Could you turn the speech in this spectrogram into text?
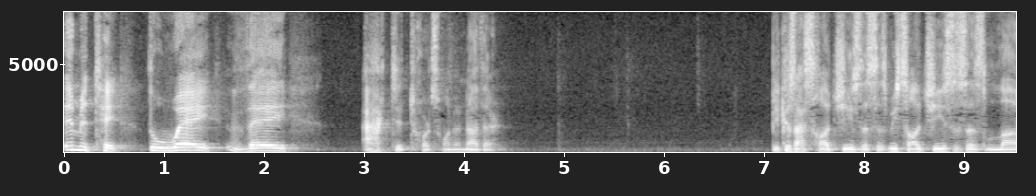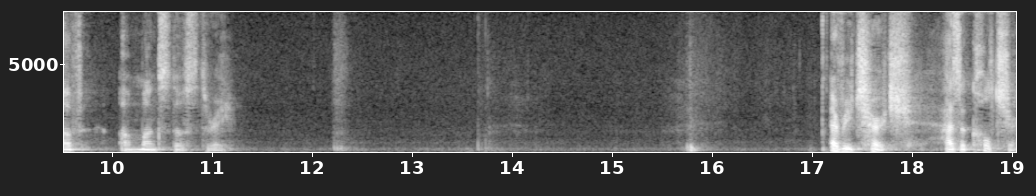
imitate the way they acted towards one another. Because I saw Jesus as we saw Jesus' love amongst those three. Every church has a culture.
